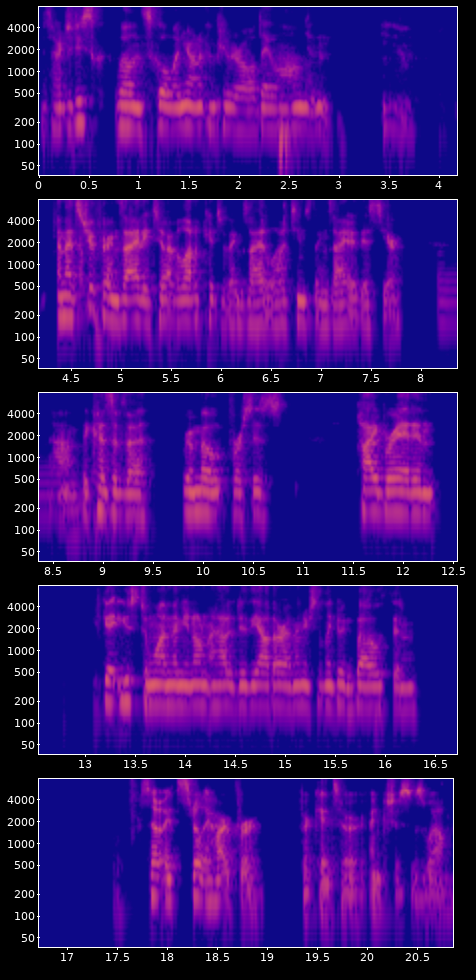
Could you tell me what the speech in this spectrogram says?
it's hard to do well in school when you're on a computer all day long. And, you know, and that's true for anxiety too. I have a lot of kids with anxiety, a lot of teens with anxiety this year Mm. um, because of the remote versus hybrid and you get used to one then you don't know how to do the other and then you're suddenly doing both and so it's really hard for for kids who are anxious as well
